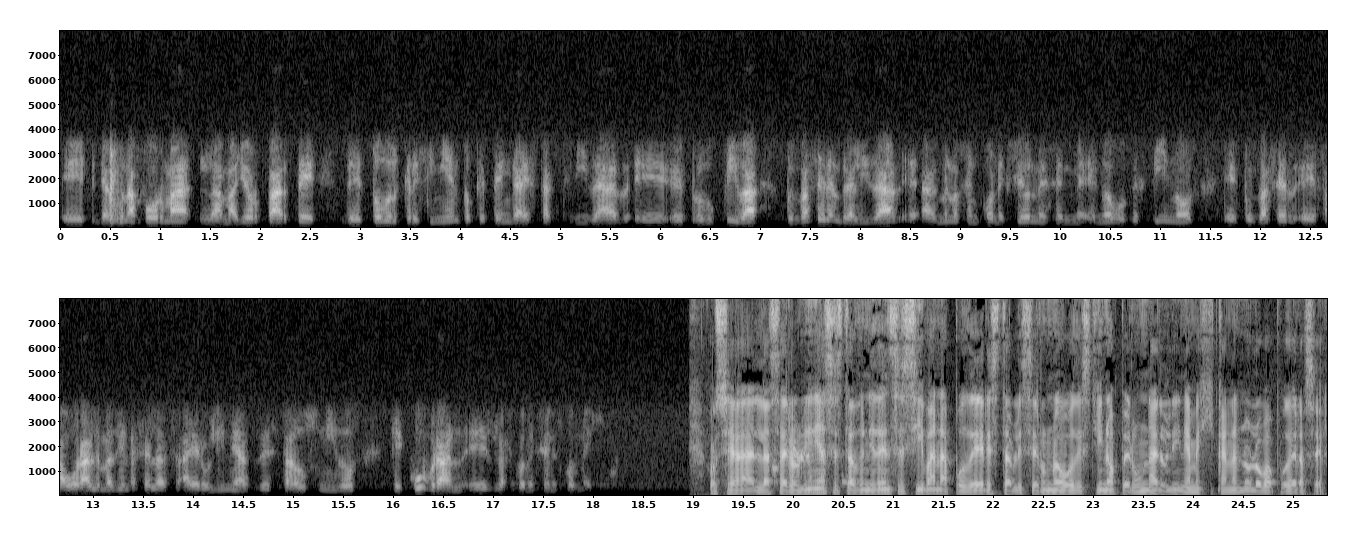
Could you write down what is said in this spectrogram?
de alguna forma la mayor parte de todo el crecimiento que tenga esta actividad productiva pues va a ser en realidad, al menos en conexiones, en, nuevos destinos, pues va a ser favorable más bien hacia las aerolíneas de Estados Unidos que cubran las conexiones con México. O sea, las aerolíneas estadounidenses sí van a poder establecer un nuevo destino, pero una aerolínea mexicana no lo va a poder hacer.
